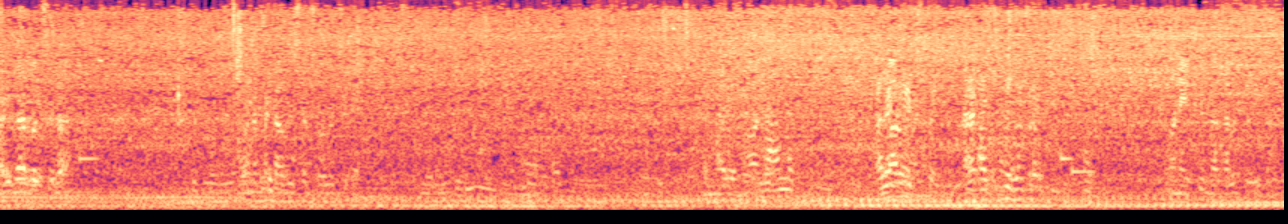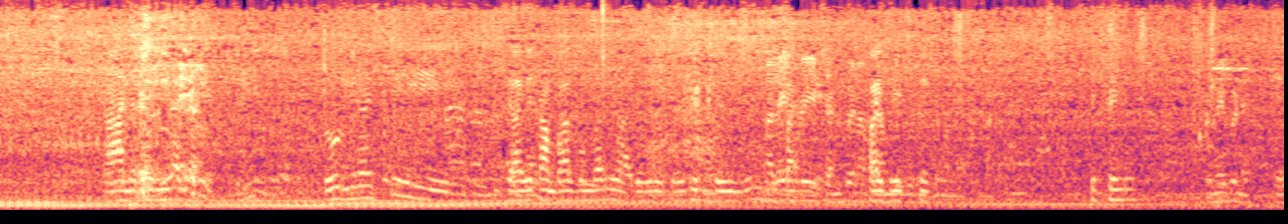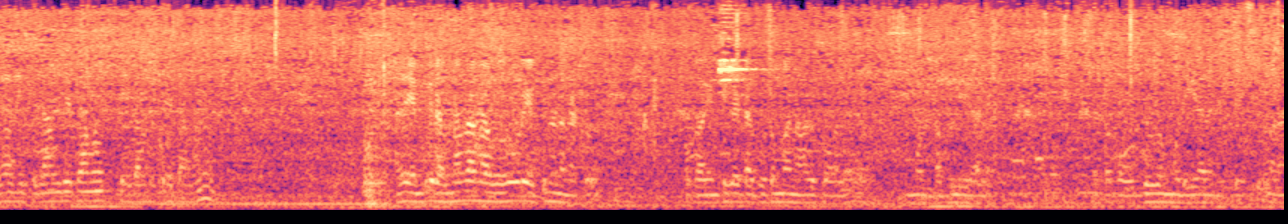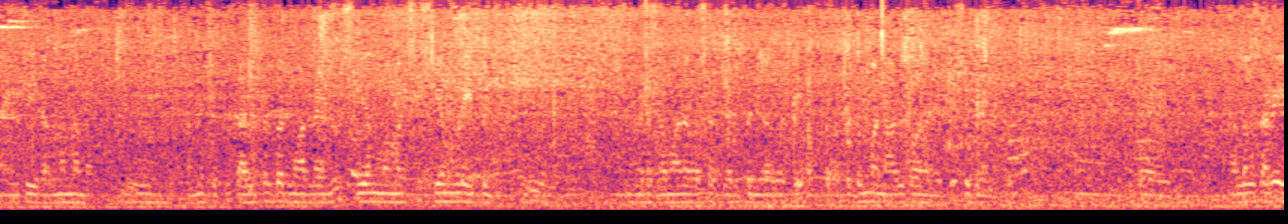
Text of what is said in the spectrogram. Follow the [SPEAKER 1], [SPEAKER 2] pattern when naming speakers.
[SPEAKER 1] అధికారులు వచ్చారా government officers వాళ్ళు వచ్చారా మన ఎక్కి కలెక్టర్
[SPEAKER 2] రోడ్ మీద వచ్చి అవి స్తంభాలు బొమ్మలు అది
[SPEAKER 1] మళ్ళీ ఇప్పుడు ఈ చనిపోయిన అదే ఎంపీ రమణారావు కూడా చెప్పిండు అన్నట్టు ఒక ఇంటికి ఆ కుటుంబాన్ని ఆడుకోవాలి అమౌంట్ డబ్బులు ఇవ్వాలి ఒక ఉద్యోగం కూడా ఇవ్వాలని చెప్పేసి మన ఎంపీ రమణారావు అన్న చెప్పి కలెక్టర్తో తోటి మాట్లాడిండు సీఎం మమ్మల్ని సీఎం కూడా చెప్పిండు ఎందుకంటే ప్రమాదవశాత్తు జరిపింది కాబట్టి ఒక కుటుంబాన్ని ఆడుకోవాలని చెప్పేసి చెప్పినట్టు మళ్ళీ ఒకసారి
